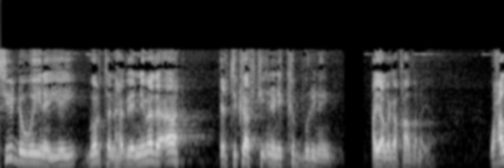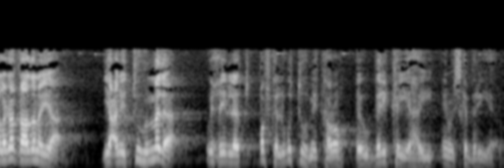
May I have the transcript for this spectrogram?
sii dhowaynayey goortan habeennimada ah ictikaafkii inaynay ka burinayn ayaa laga qaadanaya. Waxaa laga qaadanayaa yacni tuhmada wixii la qofka lagu tuhmi karo ee uu beri ka yahay inuu iska beri yeelo.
